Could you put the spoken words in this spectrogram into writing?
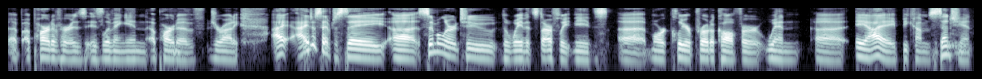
a, a, part of her is, is living in a part of Jurati. I, I just have to say, uh, similar to the way that Starfleet needs uh, more clear protocol for when uh, AI becomes sentient,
